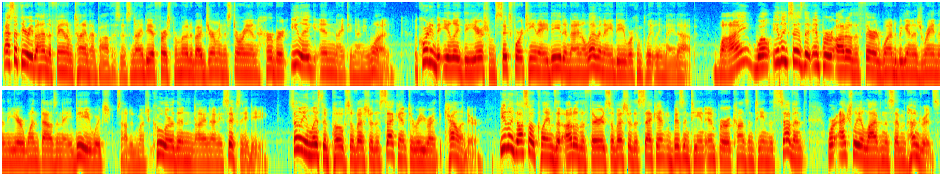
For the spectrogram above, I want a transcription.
That's the theory behind the phantom time hypothesis, an idea first promoted by German historian Herbert Illig in 1991. According to Illig, the years from 614 AD to 911 AD were completely made up. Why? Well, Illig says that Emperor Otto III wanted to begin his reign in the year 1000 AD, which sounded much cooler than 996 AD. So he enlisted Pope Sylvester II to rewrite the calendar. Illig also claims that Otto III, Sylvester II, and Byzantine Emperor Constantine VII were actually alive in the 700s,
